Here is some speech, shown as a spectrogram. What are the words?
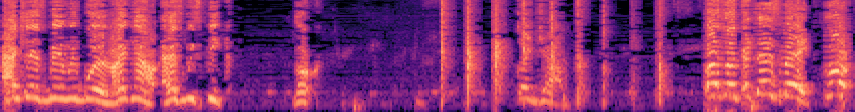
Actually, it's being rebooted right now as we speak. Look. Good job. But look at this, mate. Look.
